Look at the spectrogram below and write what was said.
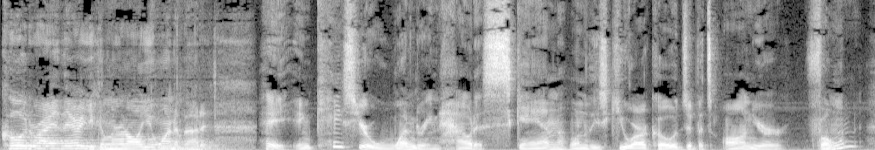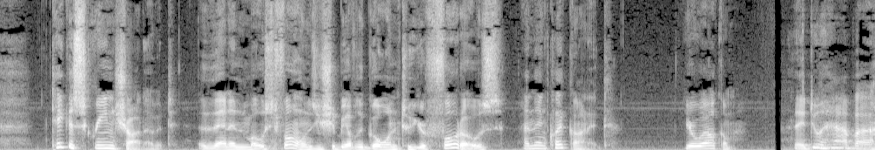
code right there, you can learn all you want about it. Hey, in case you're wondering how to scan one of these QR codes if it's on your phone, take a screenshot of it. Then in most phones, you should be able to go into your photos and then click on it. You're welcome. They do have a,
